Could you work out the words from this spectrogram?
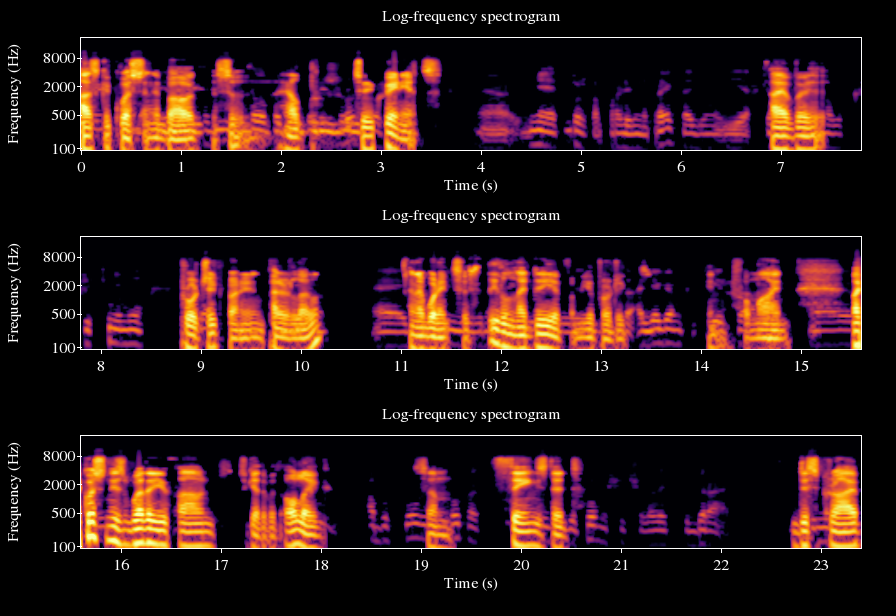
ask a question about help to Ukrainians. I have a project running in parallel, and I wanted to steal an idea from your project in, for mine. My question is whether you found, together with Oleg, some things that describe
